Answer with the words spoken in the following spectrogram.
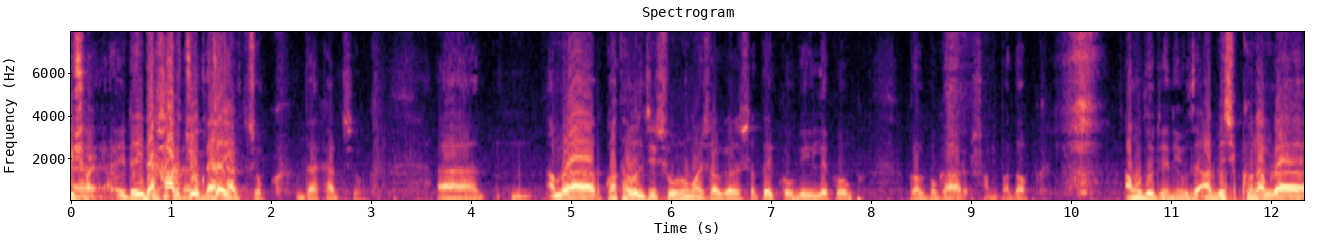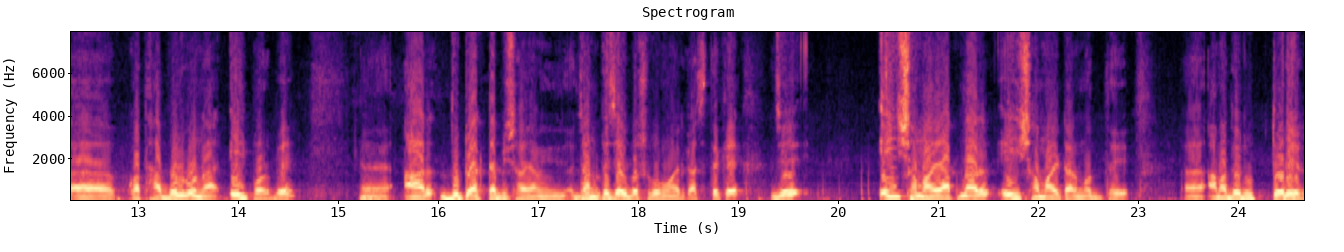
বিষয় হ্যাঁ, এটাই দেখার চোখ দেখার চোখ দেখার চোখ। আহ, আমরা কথা বলছি শুভময় সরকারের সাথে কবি লেখক। গল্পকার সম্পাদক আমুদরিয়া নিউজে। আর বেশিক্ষণ আমরা কথা বলব না এই পর্বে। আর দুটো একটা বিষয় আমি জানতে চাইব শুভময়ের কাছ থেকে যে এই সময় আপনার এই সময়টার মধ্যে আমাদের উত্তরের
